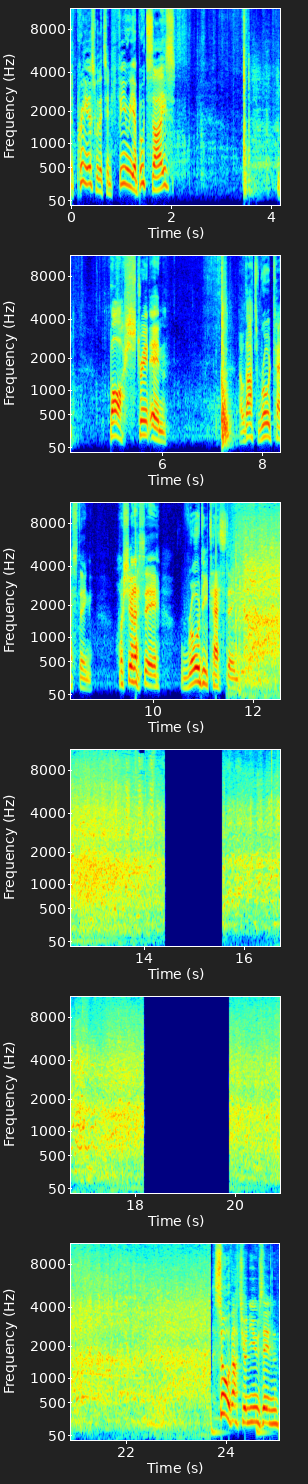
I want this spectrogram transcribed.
The Prius, with its inferior boot size, bosh, straight in. Now that's road testing, or should I say, roadie testing. So that's your news in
